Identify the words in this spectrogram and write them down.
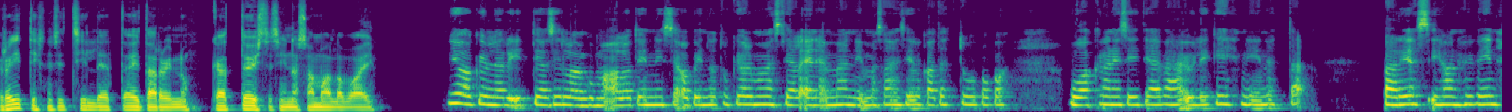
Riittikö ne sitten sille, että ei tarvinnut käydä töissä siinä samalla vai? Joo, kyllä ne riitti. Ja silloin kun mä aloitin, niin se opintotuki oli mun mielestä vielä enemmän, niin mä sain sillä katettua koko vuokrani, siitä jäi vähän ylikin, niin että pärjäs ihan hyvin.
